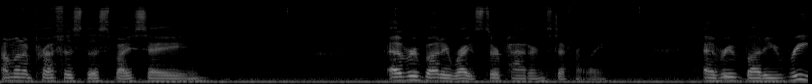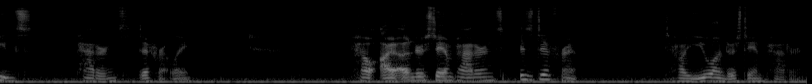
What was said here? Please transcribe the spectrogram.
I'm going to preface this by saying everybody writes their patterns differently. Everybody reads patterns differently. How I understand patterns is different to how you understand patterns.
